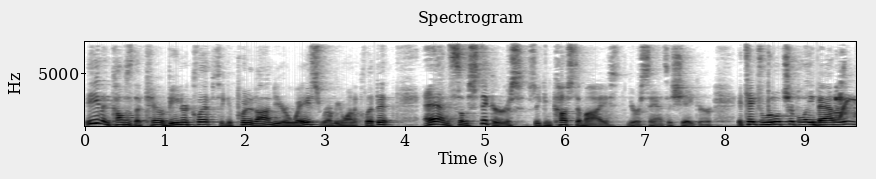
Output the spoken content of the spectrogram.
It even comes with a carabiner clip so you can put it onto your waist wherever you want to clip it. And some stickers so you can customize your Sansa shaker. It takes a little AAA battery.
